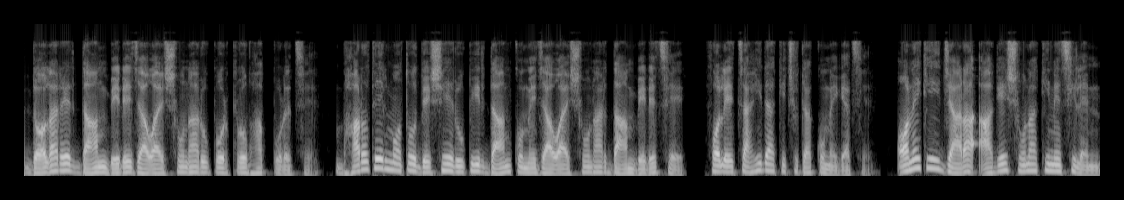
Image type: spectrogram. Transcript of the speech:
ডলারের দাম বেড়ে যাওয়ায় সোনার উপর প্রভাব পড়েছে। ভারতের মতো দেশে রুপির দাম কমে যাওয়ায় সোনার দাম বেড়েছে, ফলে চাহিদা কিছুটা কমে গেছে। অনেকেই যারা আগে সোনা কিনেছিলেন,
